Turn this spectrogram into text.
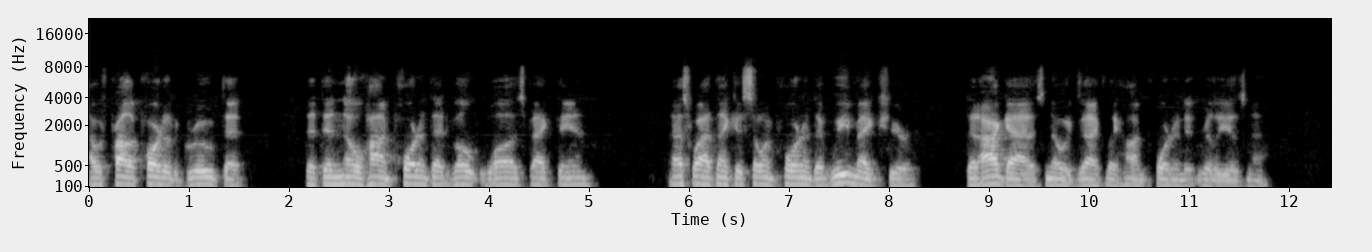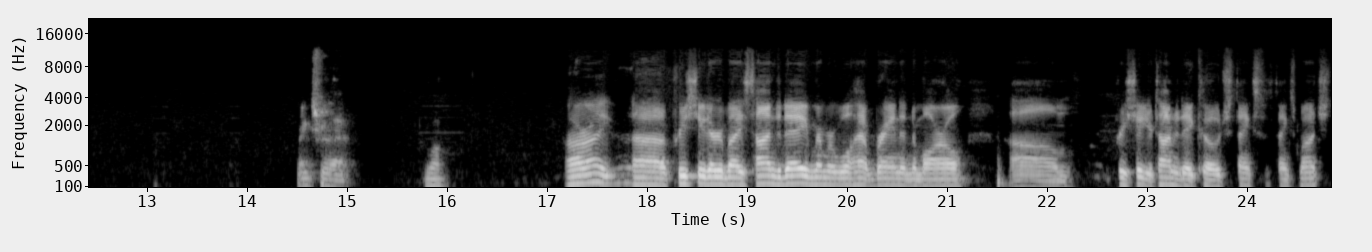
I was probably part of the group that that didn't know how important that vote was back then. That's why I think it's so important that we make sure that our guys know exactly how important it really is now. Thanks for that. Well. All right. Uh, appreciate everybody's time today. Remember, we'll have Brandon tomorrow. Um, appreciate your time today, Coach. Thanks. Thanks much.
